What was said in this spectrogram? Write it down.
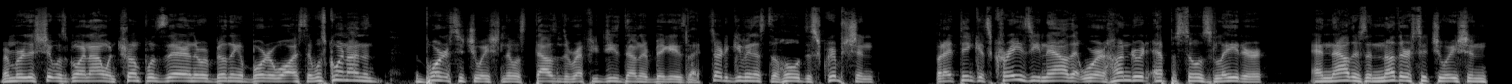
remember this shit was going on when Trump was there and they were building a border wall? I said, What's going on in the border situation? There was thousands of refugees down there. Big A's like, started giving us the whole description. But I think it's crazy now that we're 100 episodes later and now there's another situation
